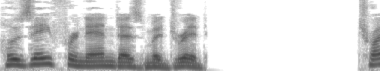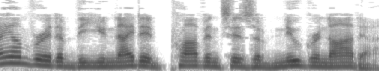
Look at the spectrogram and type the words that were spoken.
José Fernández Madrid Triumvirate of the United Provinces of New Granada,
